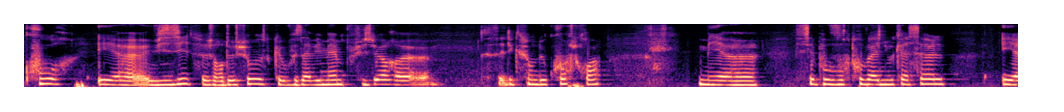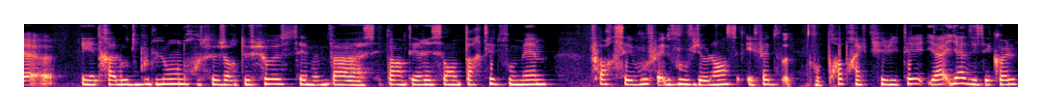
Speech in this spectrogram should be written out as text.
cours et euh, visites, ce genre de choses, que vous avez même plusieurs sélections de cours, je crois. Mais c'est pour vous retrouver à Newcastle et, euh, et être à l'autre bout de Londres ou ce genre de choses, c'est même pas, c'est pas intéressant. Partez de vous-même, forcez-vous, faites-vous violence et faites vos propres activités. Il y a, y a, des écoles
